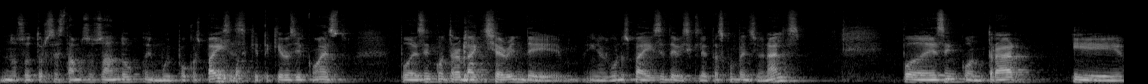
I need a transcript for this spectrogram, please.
nosotros estamos usando en muy pocos países. ¿Qué te quiero decir con esto? Puedes encontrar bike sharing de, en algunos países de bicicletas convencionales. Puedes encontrar eh,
